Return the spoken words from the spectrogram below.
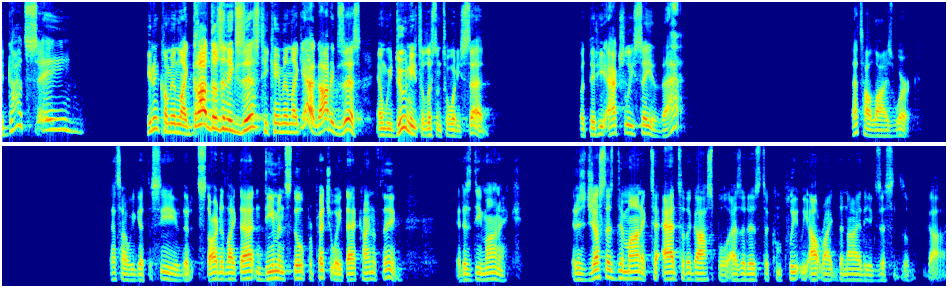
Did God say? He didn't come in like, God doesn't exist. He came in like, yeah, God exists, and we do need to listen to what he said. But did he actually say that? That's how lies work. That's how we get deceived. That it started like that, and demons still perpetuate that kind of thing. It is demonic. It is just as demonic to add to the gospel as it is to completely outright deny the existence of God.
